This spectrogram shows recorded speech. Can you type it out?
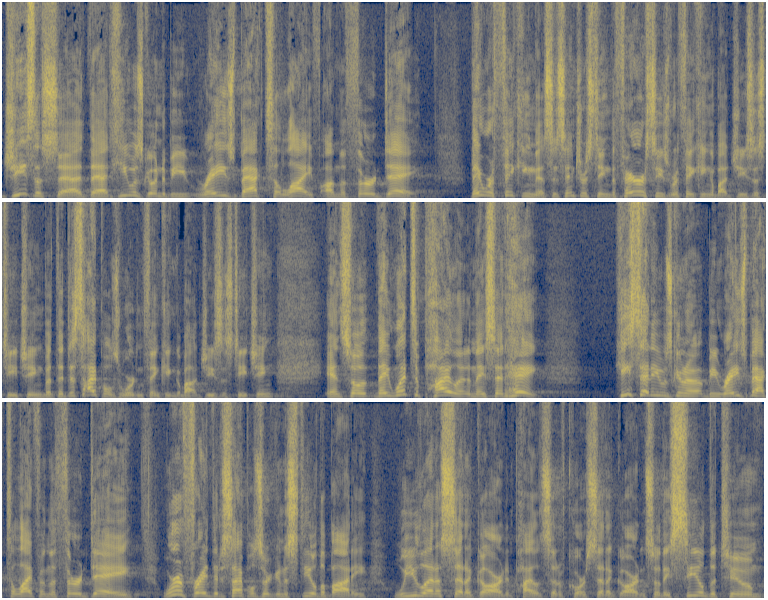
Jesus said that he was going to be raised back to life on the third day. They were thinking this. It's interesting. The Pharisees were thinking about Jesus' teaching, but the disciples weren't thinking about Jesus' teaching. And so they went to Pilate and they said, Hey, he said he was going to be raised back to life on the third day. We're afraid the disciples are going to steal the body. Will you let us set a guard? And Pilate said, Of course, set a guard. And so they sealed the tomb.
